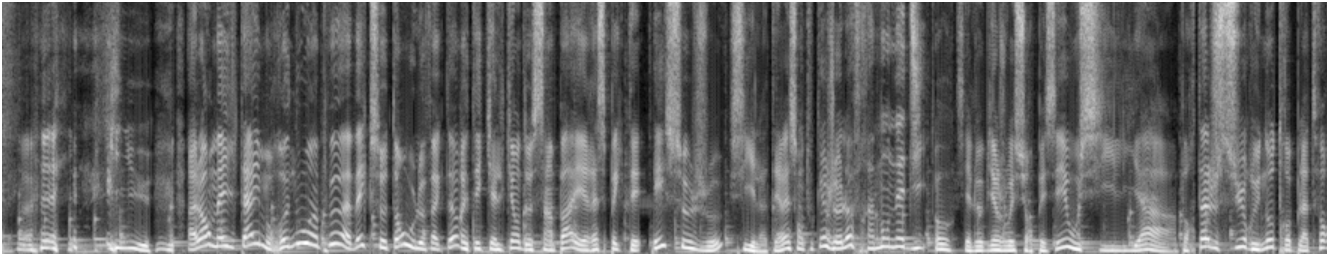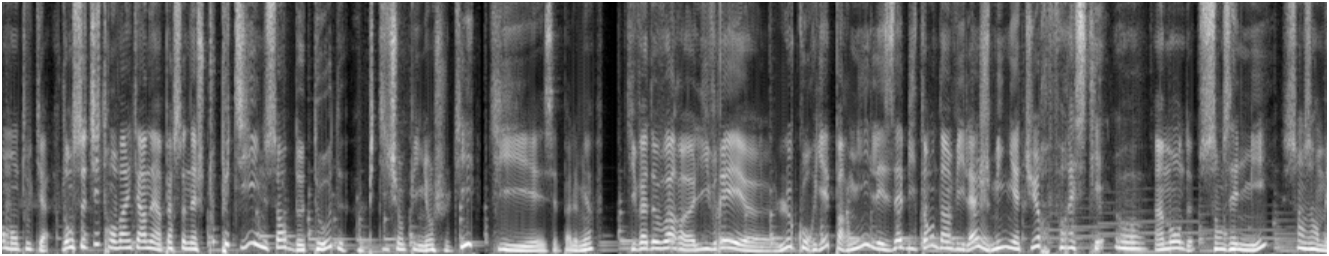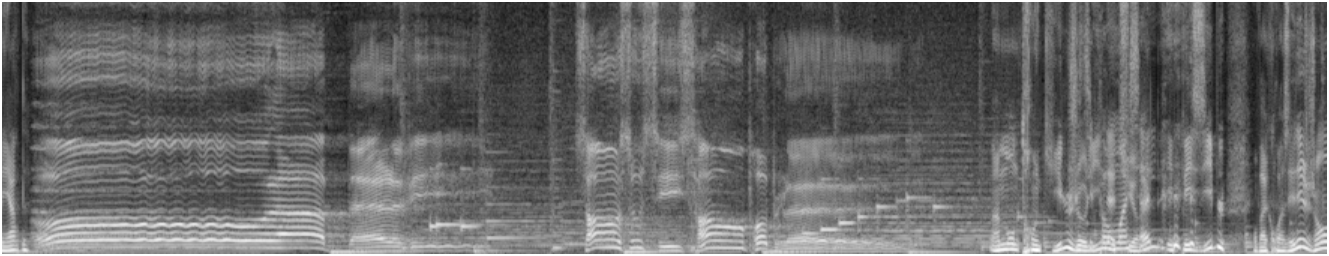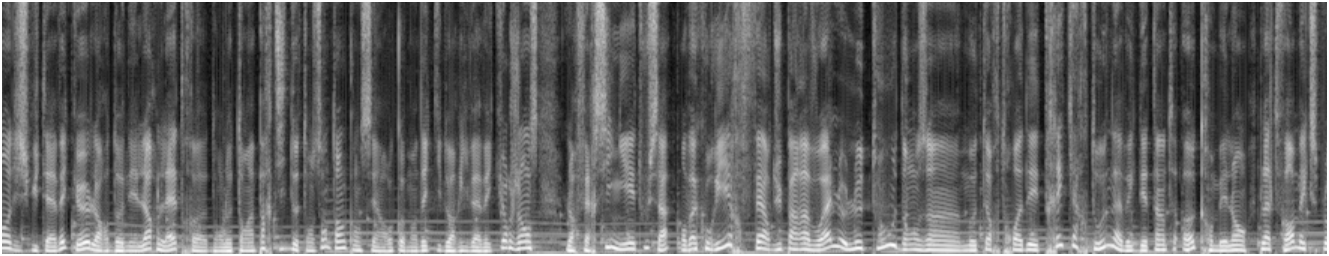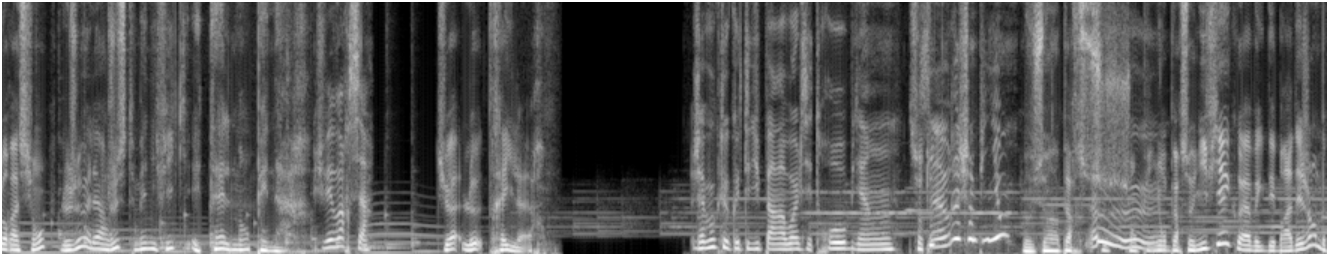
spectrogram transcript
alors Mailtime renoue un peu avec ce temps où le facteur était quelqu'un de sympa et respecté. Et ce jeu, s'il intéresse en tout cas, je l'offre à mon Adi. Oh. Si elle veut bien jouer sur PC ou s'il y a un portage sur une autre plateforme en tout cas. Dans ce titre, on va incarner un personnage tout petit, une sorte de toad, un petit champignon chutis, qui, c'est pas le mien, qui va devoir euh, livrer euh, le courrier parmi les habitants d'un village miniature forestier. Oh. Un monde sans ennemis, sans emmerde. Oh, la belle vie, sans souci, sans problème. Un monde tranquille, joli, moi, naturel et paisible. On va croiser des gens, discuter avec eux, leur donner leurs lettres dans le temps imparti de temps en temps quand c'est un recommandé qui doit arriver avec urgence, leur faire signer tout ça. On va courir, faire du paravoile, le tout dans un moteur 3D très cartoon avec des teintes ocre mêlant plateforme, exploration. Le jeu a l'air juste magnifique et tellement peinard. Je vais voir ça. Tu as le trailer. J'avoue que le côté du paravoile, c'est trop bien. Surtout, C'est un vrai champignon c'est un pers- Ah, champignon personnifié quoi, avec des bras et des jambes.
